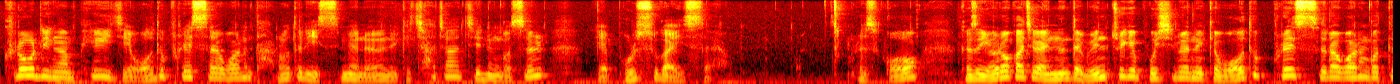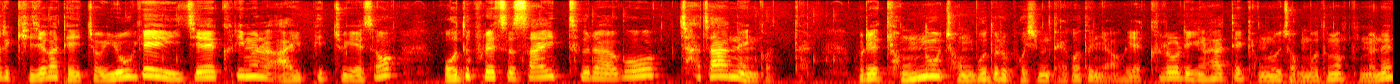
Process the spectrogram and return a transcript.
crawling한 페이지에 WordPress라고 하는 단어들이 있으면은 이렇게 찾아지는 것을 예, 볼 수가 있어요. 그래서 그래서 여러 가지가 있는데 왼쪽에 보시면 이렇게 WordPress라고 하는 것들이 기재가 되어 있죠. 요게 이제 Criminal IP 쪽에서 WordPress 사이트라고 찾아낸 것들. 우리가 경로 정보들을 보시면 되거든요. 예, crawling을 할 때 경로 정보들만 보면은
